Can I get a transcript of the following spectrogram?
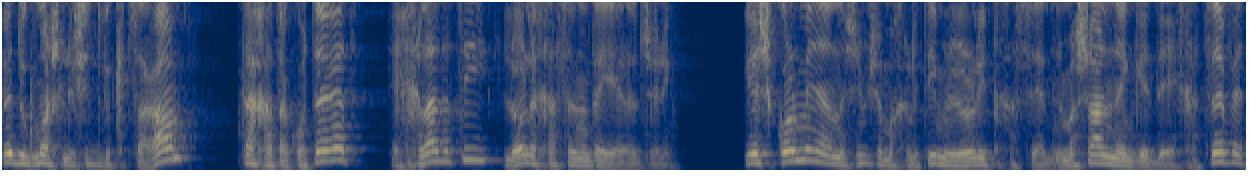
ודוגמה שלישית וקצרה, תחת הכותרת, החלטתי לא לחסן את הילד שלי. יש כל מיני אנשים שמחליטים לא להתחסן, למשל נגד אה, חצבת,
